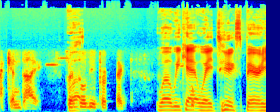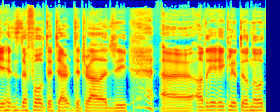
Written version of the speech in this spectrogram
I can die. So Well- it will be perfect. Well, we can't wait to experience the full tetra- tetralogy. Uh, André Éric Letourneau,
